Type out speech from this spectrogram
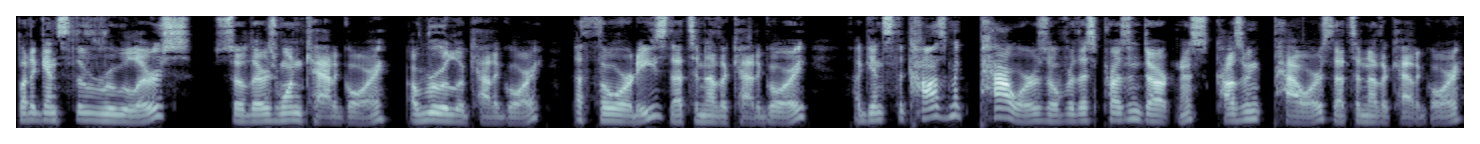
but against the rulers. So there's one category, a ruler category. Authorities, that's another category. Against the cosmic powers over this present darkness, cosmic powers, that's another category,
